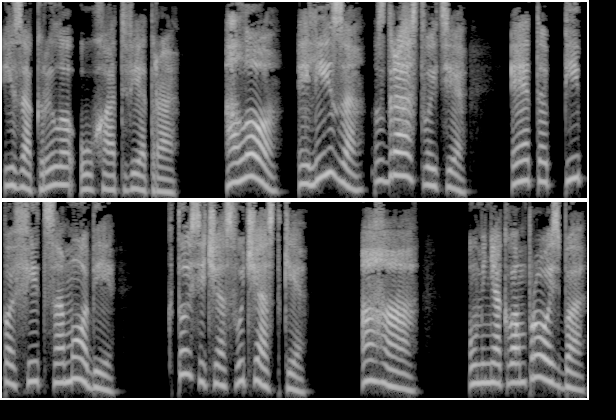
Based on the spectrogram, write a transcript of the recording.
и закрыла ухо от ветра. «Алло, Элиза, здравствуйте! Это Пипа Фитсамоби. Кто сейчас в участке?» «Ага, у меня к вам просьба.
